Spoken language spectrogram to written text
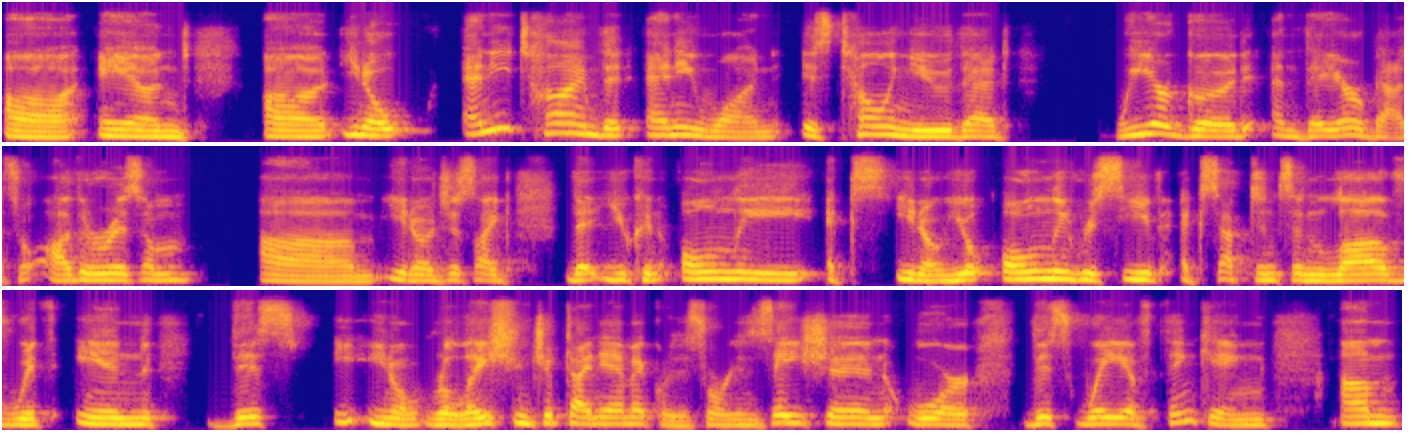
Uh, and, uh, you know, anytime that anyone is telling you that we are good and they are bad, so otherism, um, you know, just like that you can only, ex, you know, you'll only receive acceptance and love within this, you know, relationship dynamic or this organization or this way of thinking. Um,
